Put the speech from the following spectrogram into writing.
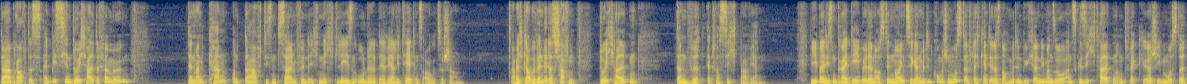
da braucht es ein bisschen Durchhaltevermögen, denn man kann und darf diesen Psalm, finde ich, nicht lesen, ohne der Realität ins Auge zu schauen. Aber ich glaube, wenn wir das schaffen, durchhalten, dann wird etwas sichtbar werden. Wie bei diesen 3D-Bildern aus den 90ern mit den komischen Mustern. Vielleicht kennt ihr das noch mit den Büchern, die man so ans Gesicht halten und wegschieben musste.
